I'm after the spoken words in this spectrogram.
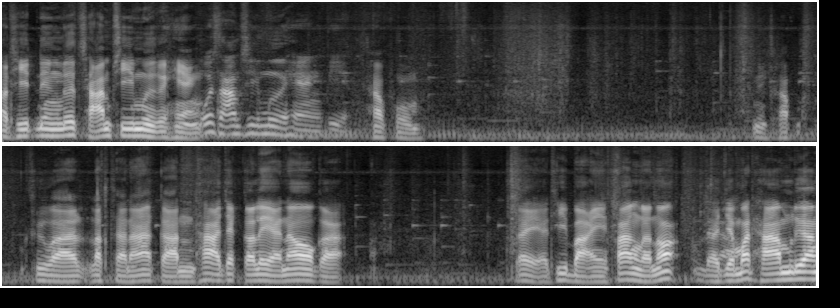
อาทิตย์หนึงหรือสามสี่มื้อก็แห้งโอ้ยสามสี่มือแห้งพี่ครับผม นี่ครับ คือว่าลักษณะการท่าจักระแลเน่ากะได้อธิบายให้ฟังแล้วเนาะเดี๋ยวจะมาถามเรื่อง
